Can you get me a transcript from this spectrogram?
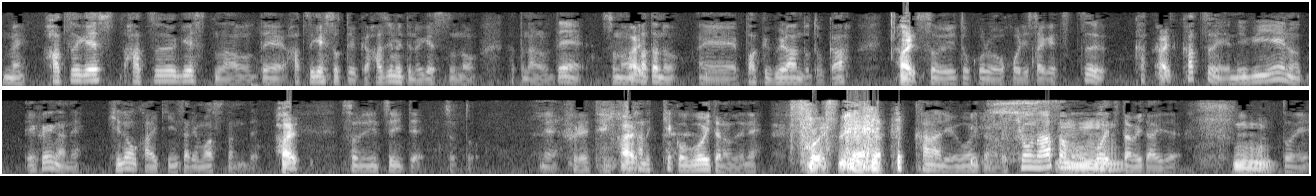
ね、初ゲスト、初ゲストなので、初ゲストというか初めてのゲストの方なので、その方の、えーバックグラウンドとか、はい。そういうところを掘り下げつつ、か,、はいかつ NBA の FA がね、昨日解禁されましたので、はい。それについてちょっとね、触れていはい結構動いたのでね、そうですね。かなり動いたので、今日の朝も動いてたみたいで、うん本。当に、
